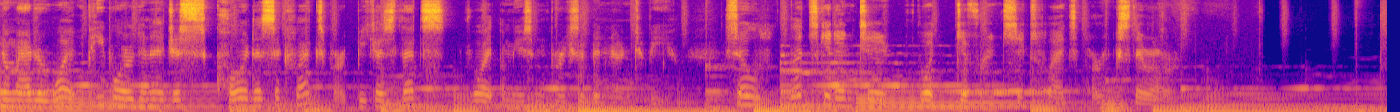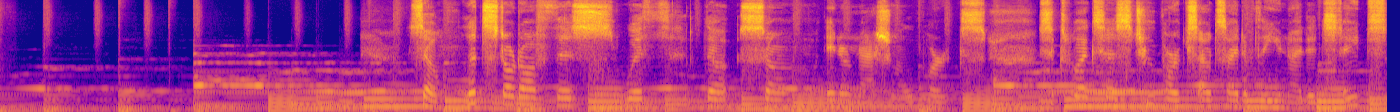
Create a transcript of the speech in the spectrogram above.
no matter what, people are gonna just call it a Six Flags park because that's what amusement parks have been known to be. So let's get into what different Six Flags parks there are. So let's start off this with the some international parks. Six Flags has two parks outside of the United States,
